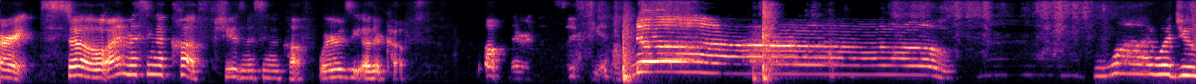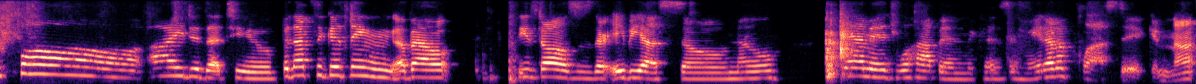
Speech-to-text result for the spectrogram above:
all right, so I'm missing a cuff. She is missing a cuff. Where is the other cuff? Oh, there it is. I see it. No! Why would you fall? I did that to you. But that's a good thing about these dolls is they're ABS, so no damage will happen because they're made out of plastic and not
